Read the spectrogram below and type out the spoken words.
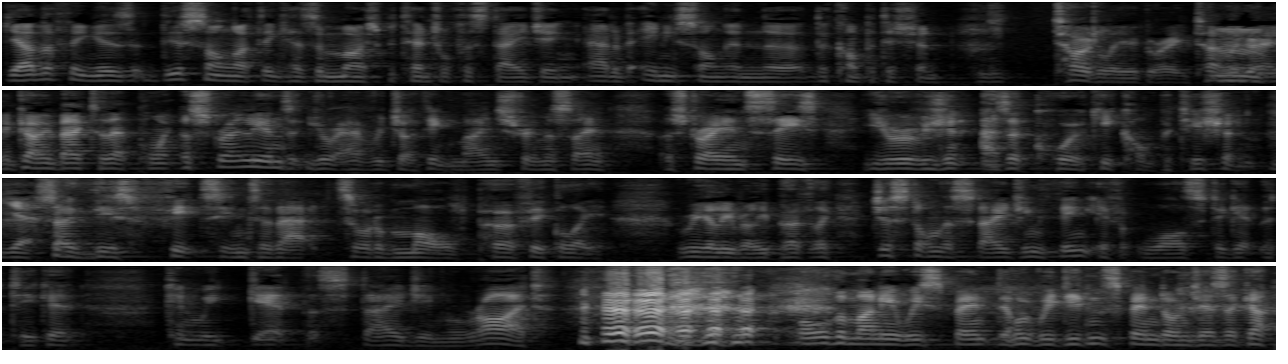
The other thing is this song I think has the most potential for staging out of any song in the the competition. Totally agree. Totally mm. agree. And going back to that point, Australians, your average, I think, mainstream are saying Australians sees Eurovision as a quirky competition. Yes. So this fits into that sort of mould perfectly, really, really perfectly. Just on the staging thing, if it was to get the ticket, can we get the staging right? All the money we spent, we didn't spend on Jessica,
